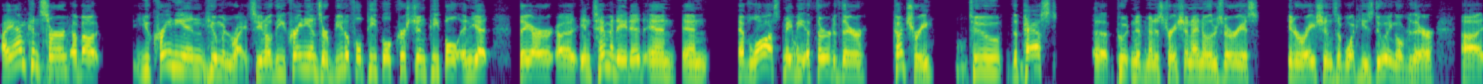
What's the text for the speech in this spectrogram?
I am concerned about Ukrainian human rights. You know, the Ukrainians are beautiful people, Christian people, and yet they are uh, intimidated and and have lost maybe a third of their country to the past uh, Putin administration. I know there's various iterations of what he's doing over there. Uh,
